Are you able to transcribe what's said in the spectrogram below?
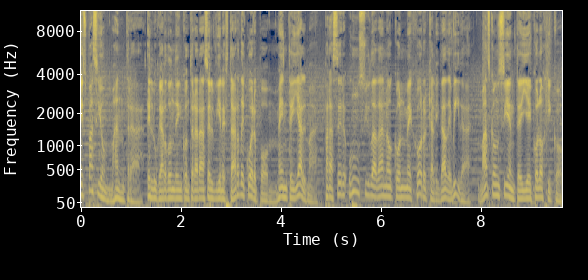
Espacio Mantra, el lugar donde encontrarás el bienestar de cuerpo, mente y alma para ser un ciudadano con mejor calidad de vida, más consciente y ecológico.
